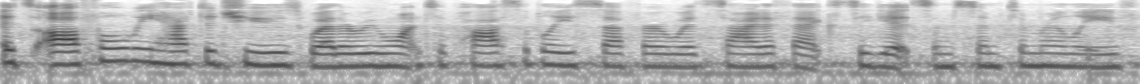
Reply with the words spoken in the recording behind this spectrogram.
It's awful we have to choose whether we want to possibly suffer with side effects to get some symptom relief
